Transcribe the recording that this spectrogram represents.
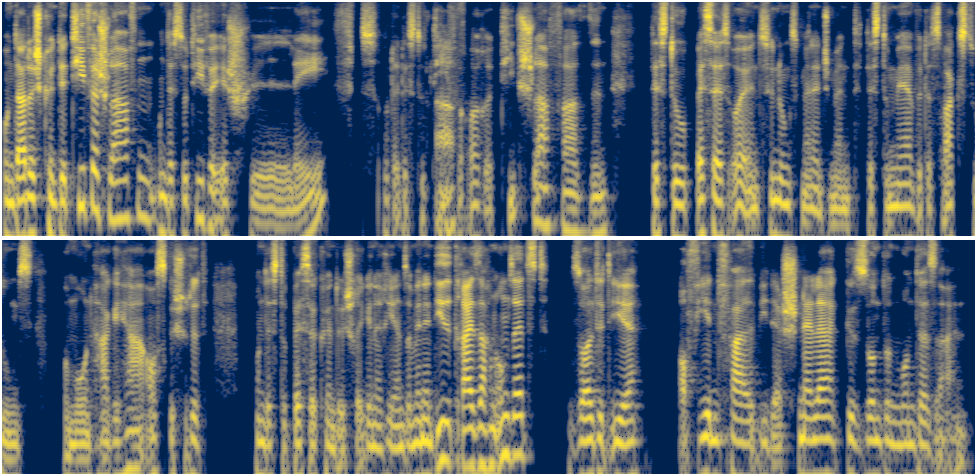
Und dadurch könnt ihr tiefer schlafen und desto tiefer ihr schläft oder desto Schlaf. tiefer eure Tiefschlafphasen sind, desto besser ist euer Entzündungsmanagement, desto mehr wird das Wachstumshormon HGH ausgeschüttet und desto besser könnt ihr euch regenerieren. So, wenn ihr diese drei Sachen umsetzt, solltet ihr auf jeden Fall wieder schneller, gesund und munter sein.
